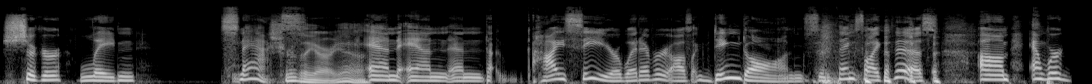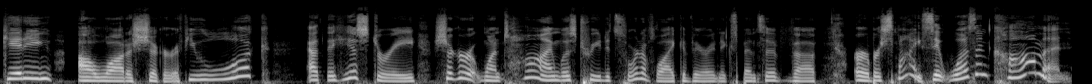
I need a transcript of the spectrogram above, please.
sugar laden snacks. Sure they are, yeah. And and and Hi-C or whatever, I was like ding dongs and things like this, um, and we're getting a lot of sugar. If you look at the history, sugar at one time was treated sort of like a very inexpensive uh, herb or spice. It wasn't common,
